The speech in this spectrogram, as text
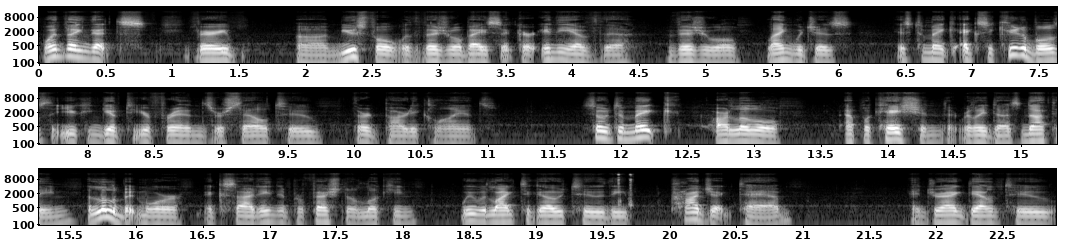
One thing that's very um, useful with Visual Basic or any of the visual languages is to make executables that you can give to your friends or sell to third-party clients. So to make our little application that really does nothing a little bit more exciting and professional looking, we would like to go to the Project tab and drag down to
